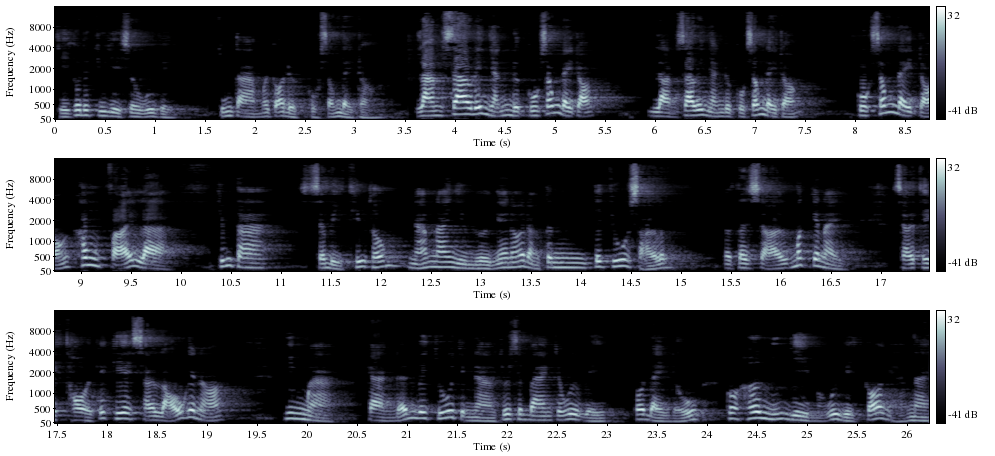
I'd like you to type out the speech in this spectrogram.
Chỉ có Đức Chúa Giêsu quý vị, chúng ta mới có được cuộc sống đầy trọn. Làm sao để nhận được cuộc sống đầy trọn? Làm sao để nhận được cuộc sống đầy trọn? Cuộc sống đầy trọn không phải là chúng ta sẽ bị thiếu thốn. Ngày hôm nay nhiều người nghe nói rằng tin tới Chúa sợ lắm. Là ta sợ mất cái này, sợ thiệt thòi cái kia, sợ lỗ cái nọ. Nhưng mà càng đến với Chúa, chừng nào Chúa sẽ ban cho quý vị có đầy đủ, có hơn những gì mà quý vị có ngày hôm nay.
